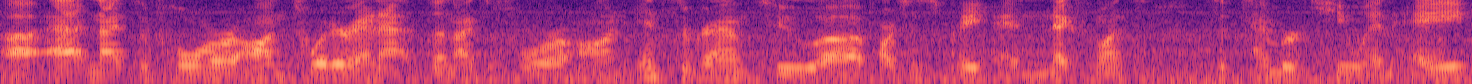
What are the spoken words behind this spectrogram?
uh, at Nights of Horror on Twitter and at the Nights of Horror on Instagram to uh, participate in next month's September Q&A.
